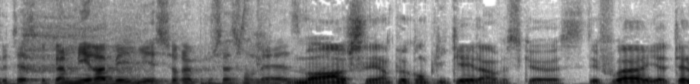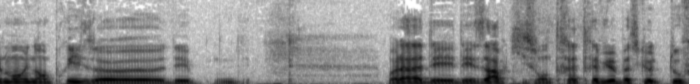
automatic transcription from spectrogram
Peut-être qu'un mirabellier serait plus à son aise. Bon, c'est un peu compliqué là, parce que des fois, il y a tellement une emprise euh, des- voilà, des, des arbres qui sont très très vieux, parce que tout,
